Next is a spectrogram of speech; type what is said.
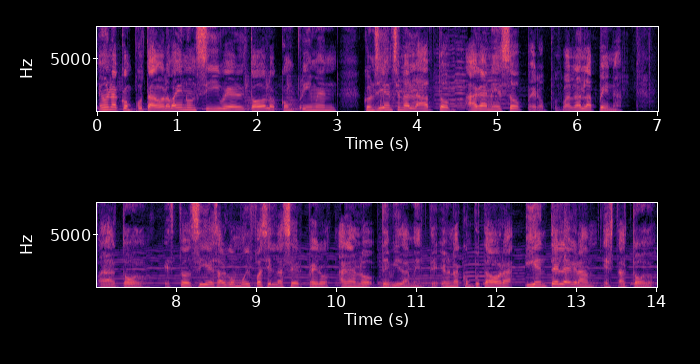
en una computadora, vayan a un ciber, todo lo comprimen, consíganse una laptop, hagan eso, pero pues vale la pena para todo. Esto sí es algo muy fácil de hacer, pero háganlo debidamente. En una computadora y en Telegram está todo.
